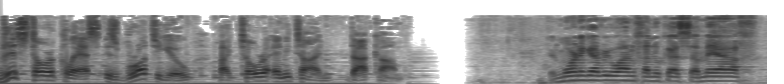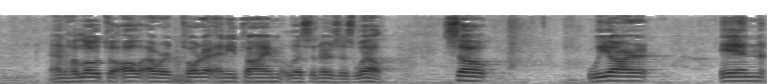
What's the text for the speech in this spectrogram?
This Torah class is brought to you by TorahAnytime.com. Good morning, everyone. Chanukah Sameach, and hello to all our Torah Anytime listeners as well. So, we are in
